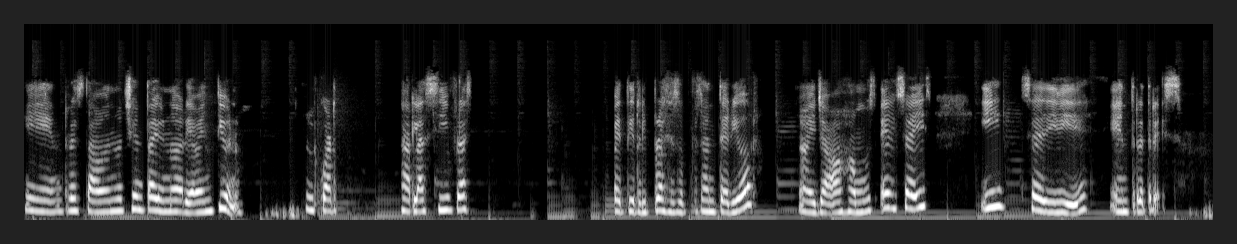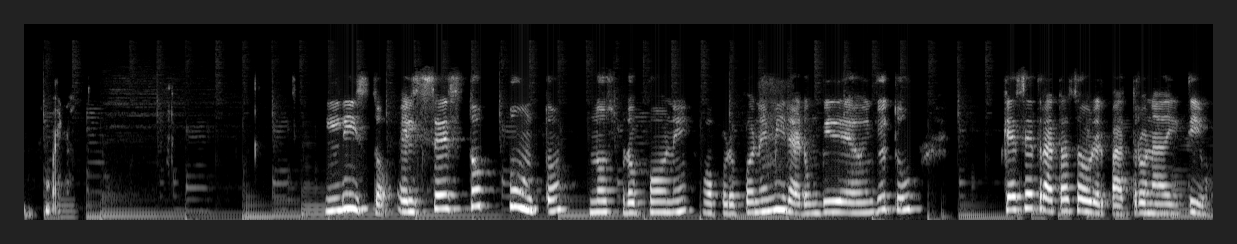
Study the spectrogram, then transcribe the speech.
eh, restado en 81 daría 21. El cuarto, las cifras, repetir el proceso pues, anterior, ahí ya bajamos el 6 y se divide entre 3. Bueno. Listo. El sexto punto nos propone o propone mirar un video en YouTube que se trata sobre el patrón aditivo.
